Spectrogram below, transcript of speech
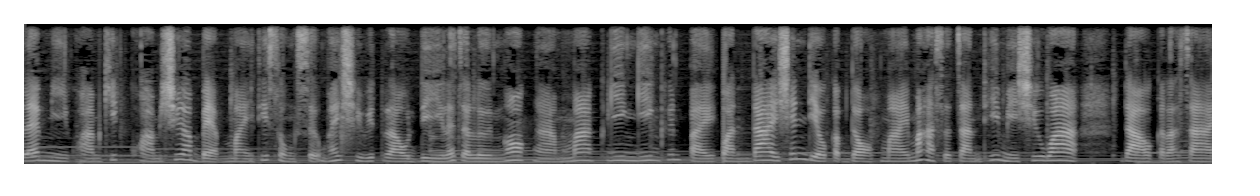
และมีความคิดความเชื่อแบบใหม่ที่ส่งเสริมให้ชีวิตเราดีและเจริญงอกงามมากยิ่งยิ่งขึ้นไปวันได้เช่นเดียวกับดอกไม้มหัศจรรย์ที่มีชื่อว่า ดาวกระจาย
